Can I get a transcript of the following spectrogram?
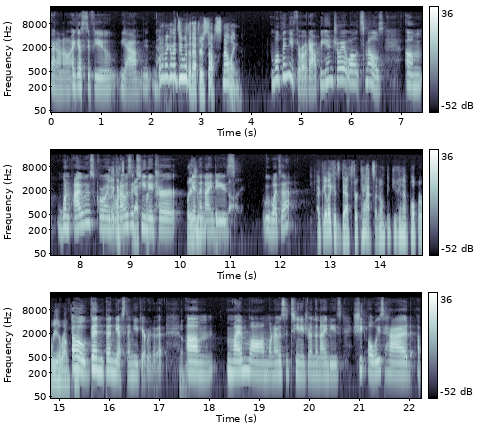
I don't know. I guess if you, yeah. What am I going to do with it after it stops smelling? Well, then you throw it out, but you enjoy it while it smells. Um, when I was growing, I like when I was a teenager in the '90s, what's that? I feel like it's death for cats. I don't think you can have potpourri around. Cats. Oh, then then yes, then you get rid of it. No. Um, my mom, when I was a teenager in the 90s, she always had a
